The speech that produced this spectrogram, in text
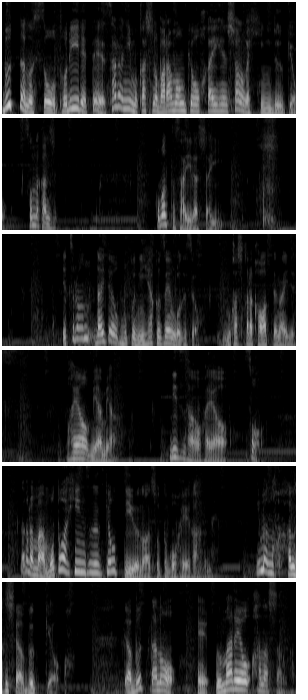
ブッダの思想を取り入れて、さらに昔のバラモン教を改変したのがヒンドゥー教。そんな感じ。困ったさんいらっしゃい。閲覧、だいたい僕200前後ですよ。昔から変わってないです。おはよう、みやみや。リズさんおはよう。そう。だからまあ元はヒンズー教っていうのはちょっと語弊があるね。今の話は仏教。では、ブッダの、え生まれを話したのかな。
